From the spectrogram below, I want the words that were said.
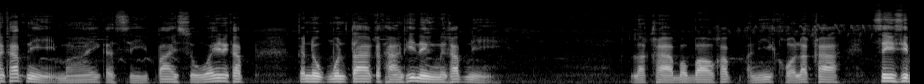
นะครับ นี่ไม้กับสีป้ายสวยนะครับกระหนกมนตากระถางที่หนึ่งนะครับนี่ ราคาเบาๆครับ อันนี้ขอราคา 40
